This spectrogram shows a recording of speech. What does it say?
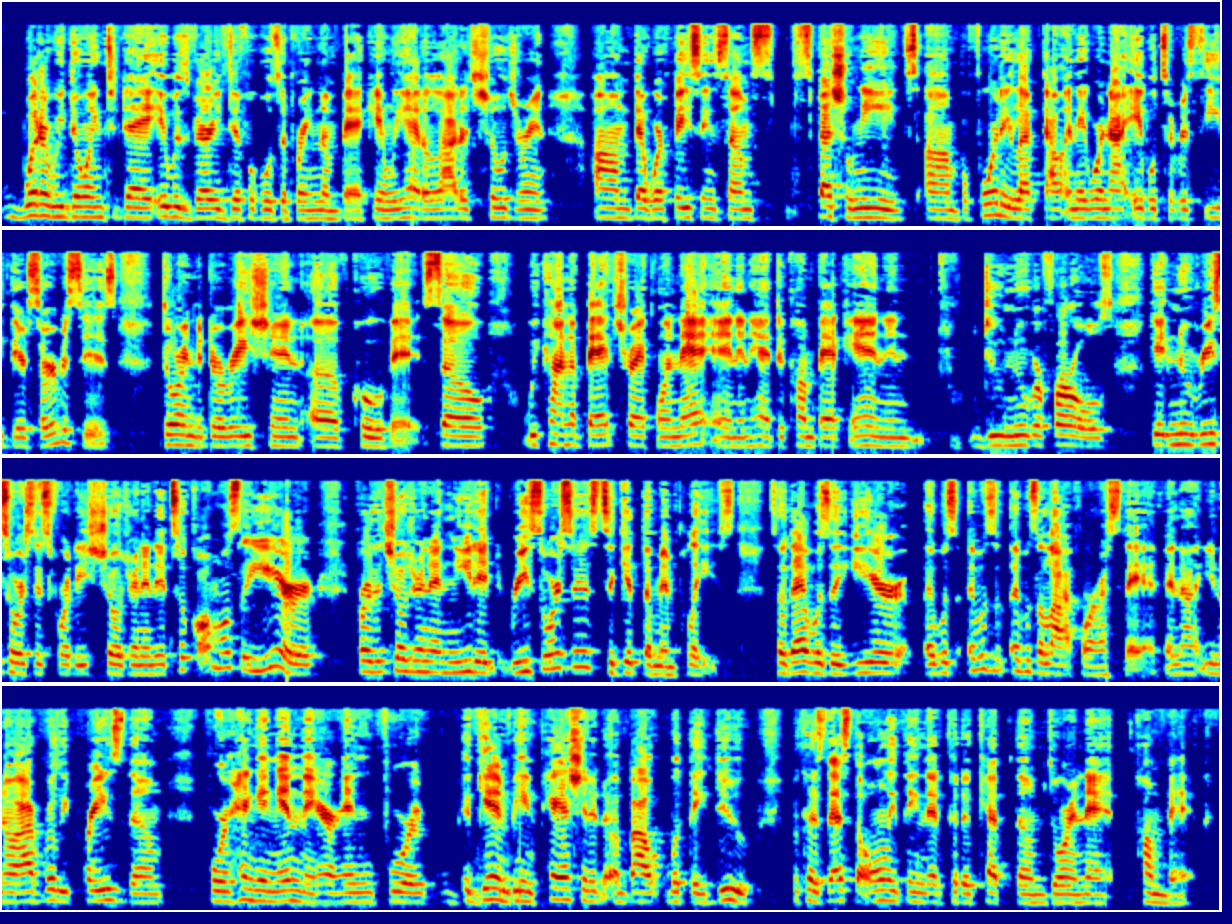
what are we doing today? It was very difficult to bring them back in. We had a lot of children um, that were facing some special needs um, before they left out, and they were not able to receive their services during the duration of COVID. So we kind of backtrack on that end and had to come back in and do new referrals, get new resources for these children. And it took almost a year for the children that needed resources to get them in place. So that was a year. It was it was it was a lot for our staff, and I, you know I really praise them for hanging in there and for again being passionate about what they do because that's the only thing that could have kept them during that comeback.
